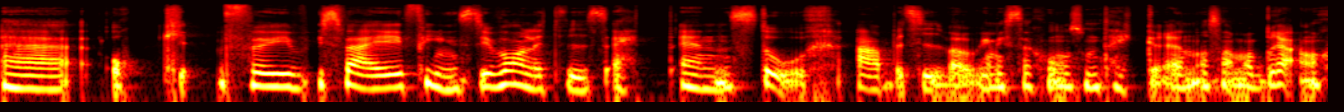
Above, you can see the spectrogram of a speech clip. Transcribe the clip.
Eh, och För i, i Sverige finns det ju vanligtvis ett, en stor arbetsgivarorganisation som täcker en och samma bransch.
